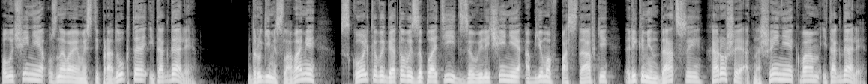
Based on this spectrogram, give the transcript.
получение узнаваемости продукта и так далее. Другими словами, сколько вы готовы заплатить за увеличение объемов поставки, рекомендации, хорошее отношение к вам и так далее.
